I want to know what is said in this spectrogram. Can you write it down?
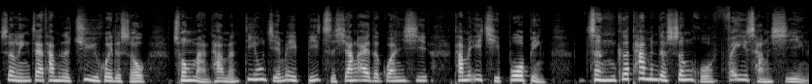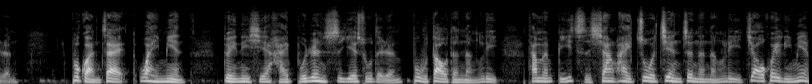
圣灵在他们的聚会的时候充满他们，弟兄姐妹彼此相爱的关系，他们一起剥饼，整个他们的生活非常吸引人。不管在外面对那些还不认识耶稣的人布道的能力，他们彼此相爱做见证的能力，教会里面。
